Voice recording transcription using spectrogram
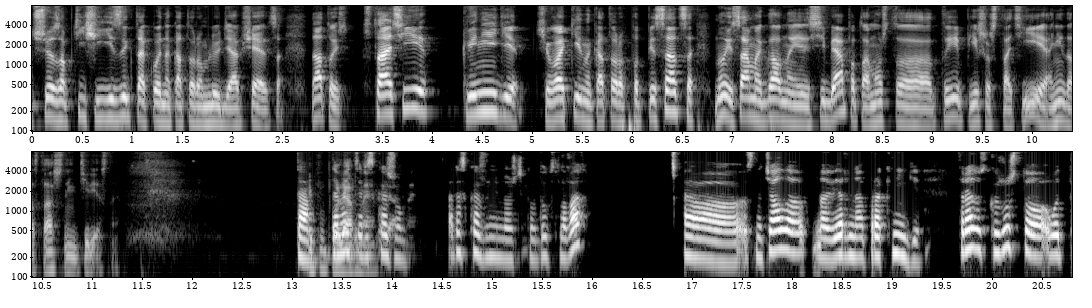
что за птичий язык такой, на котором люди общаются, да, то есть статьи, книги, чуваки, на которых подписаться, ну и самое главное себя, потому что ты пишешь статьи, и они достаточно интересны. Да, давайте расскажу. Расскажу немножечко в двух словах. А, сначала, наверное, про книги. Сразу скажу, что вот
